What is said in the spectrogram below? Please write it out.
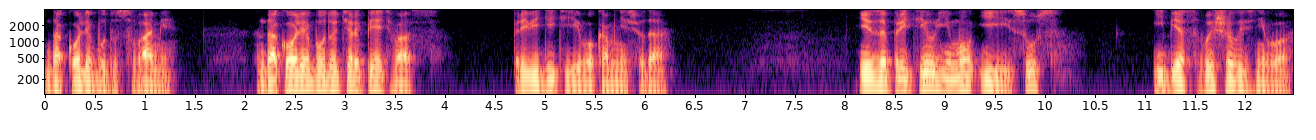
доколе буду с вами, доколе буду терпеть вас, приведите его ко мне сюда». И запретил ему Иисус, и бес вышел из него,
